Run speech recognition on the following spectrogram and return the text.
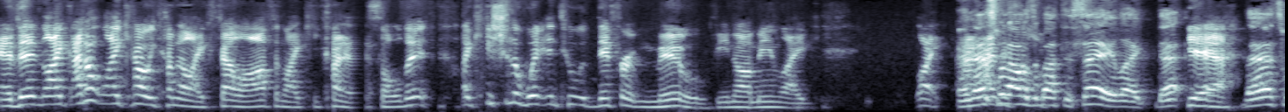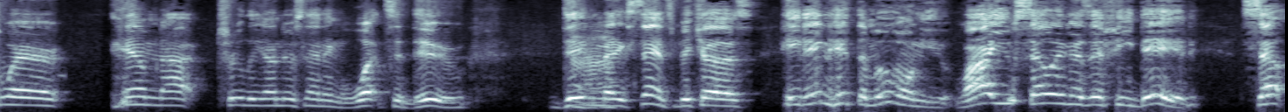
and then like I don't like how he kind of like fell off and like he kind of sold it. Like he should have went into a different move. You know what I mean? Like, like. And that's I what I was about to say. Like that. Yeah. That's where him not truly understanding what to do didn't uh-huh. make sense because he didn't hit the move on you. Why are you selling as if he did? Sell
